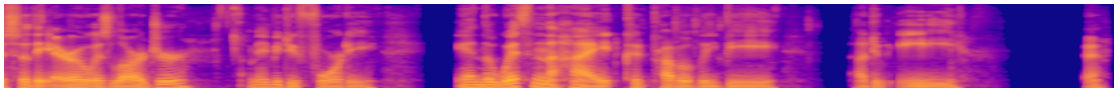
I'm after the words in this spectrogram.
just so the arrow is larger. maybe do 40. And the width and the height could probably be, I'll do 80. Okay.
